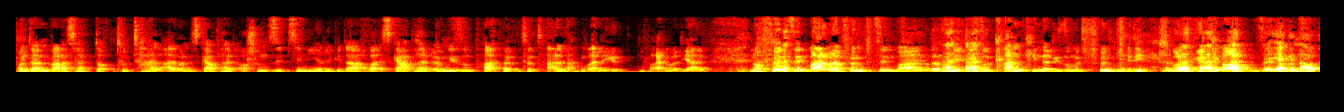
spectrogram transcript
Und dann war das halt doch total albern. Es gab halt auch schon 17-Jährige da, aber es gab halt irgendwie so ein paar total langweilige Weiber, die halt noch 14 waren oder 15 waren oder so, so Kannkinder, die so mit 5 in die Schule gekommen sind. Ja, genau.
